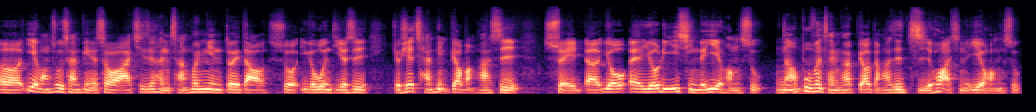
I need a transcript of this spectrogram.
呃，叶黄素产品的时候啊，其实很常会面对到说一个问题，就是有些产品标榜它是水呃游呃游离型的叶黄素，然后部分产品它标榜它是酯化型的叶黄素，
